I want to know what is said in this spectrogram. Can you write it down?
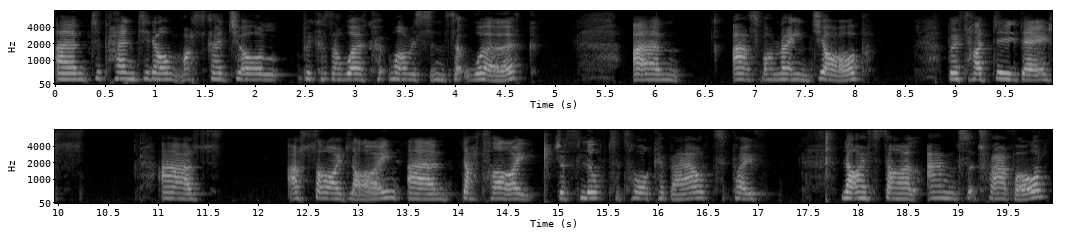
um, depending on my schedule because I work at Morrison's at work um, as my main job. But I do this as a sideline um, that I just love to talk about both lifestyle and travel.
